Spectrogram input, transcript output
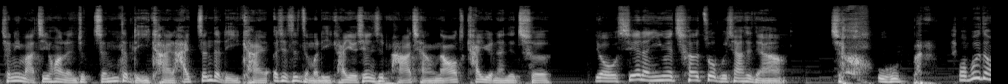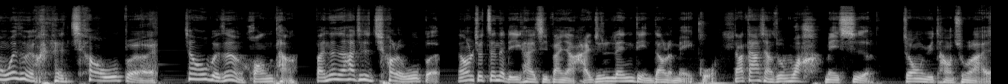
千里马计划人就真的离开了，还真的离开了，而且是怎么离开？有些人是爬墙，然后开原来的车；有些人因为车坐不下是怎样叫 Uber？我不懂为什么有个人叫 Uber，欸，叫 Uber 真的很荒唐。反正呢，他就是叫了 Uber，然后就真的离开西班牙，还就是 landing 到了美国。然后大家想说，哇，没事了。终于逃出来了，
